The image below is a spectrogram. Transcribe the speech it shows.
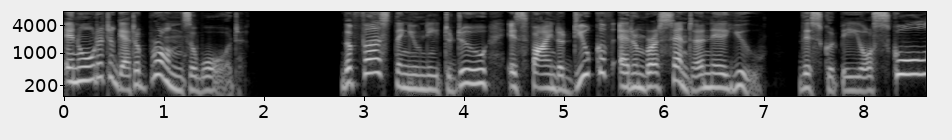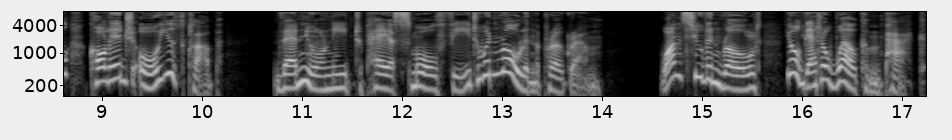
in order to get a bronze award. The first thing you need to do is find a Duke of Edinburgh centre near you. This could be your school, college, or youth club. Then you'll need to pay a small fee to enrol in the programme. Once you've enrolled, you'll get a welcome pack,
